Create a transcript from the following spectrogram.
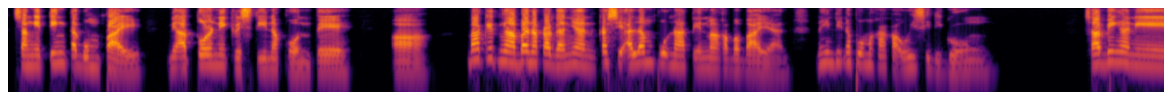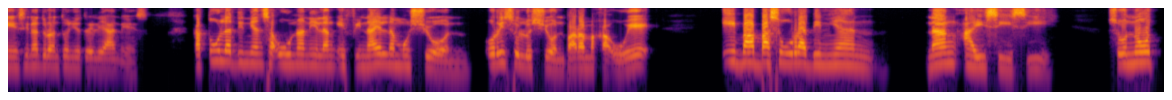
sa ngiting tagumpay ni Attorney Cristina Conte. Ah, bakit nga ba nakaganyan? Kasi alam po natin, mga kababayan, na hindi na po makakauwi si Digong. Sabi nga ni Senador Antonio Trillanes, katulad din yan sa una nilang i-final na motion o resolusyon para makauwi. Ibabasura din yan ng ICC. So no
